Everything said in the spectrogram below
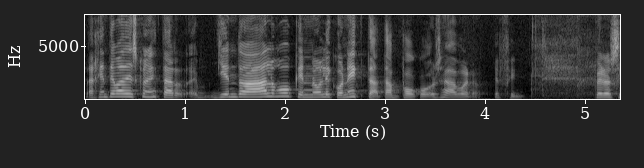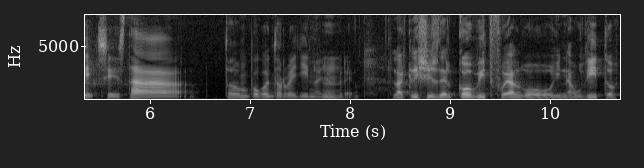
la gente va a desconectar eh, yendo a algo que no le conecta tampoco. O sea, bueno, en fin. Pero sí, sí, está todo un poco en torbellino, yo mm. creo. La crisis del COVID fue algo inaudito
